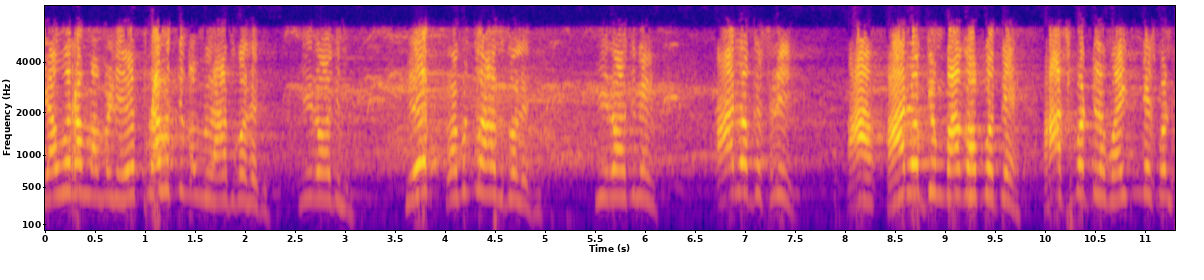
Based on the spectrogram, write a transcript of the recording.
ఎవరో మమ్మల్ని ఏ ప్రభుత్వం మమ్మల్ని ఆదుకోలేదు. ఈ రోజుని ఏ ప్రభుత్వం ఆదుకోలేదు. ఈ రోజుని ఆరోగ్యశ్రీ ఆరోగ్యం బాగోకపోతే హాస్పిటల్ వైద్యం చేసుకోండి.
